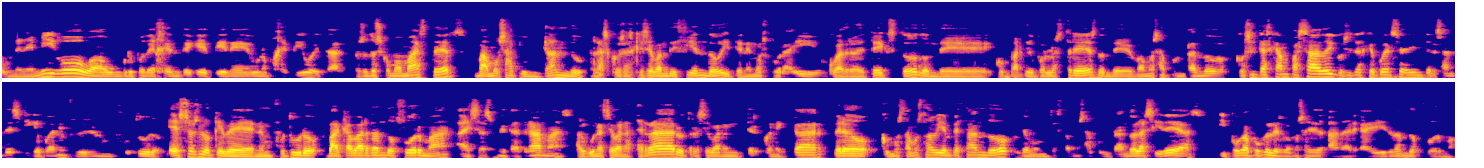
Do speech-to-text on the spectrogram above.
un enemigo o a un grupo de gente que tiene un objetivo y tal. Nosotros como masters vamos apuntando las cosas que se van diciendo y tenemos por ahí un cuadro de texto donde compartido por los tres donde vamos apuntando cositas que han pasado y cositas que pueden ser interesantes y que puedan influir en un futuro. Eso es lo que en un futuro va a acabar dando forma a esas metatramas. Algunas se van a cerrar, otras se van a interconectar, pero como estamos todavía empezando, de momento estamos apuntando las ideas y poco a poco les vamos a, a ir dando forma.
